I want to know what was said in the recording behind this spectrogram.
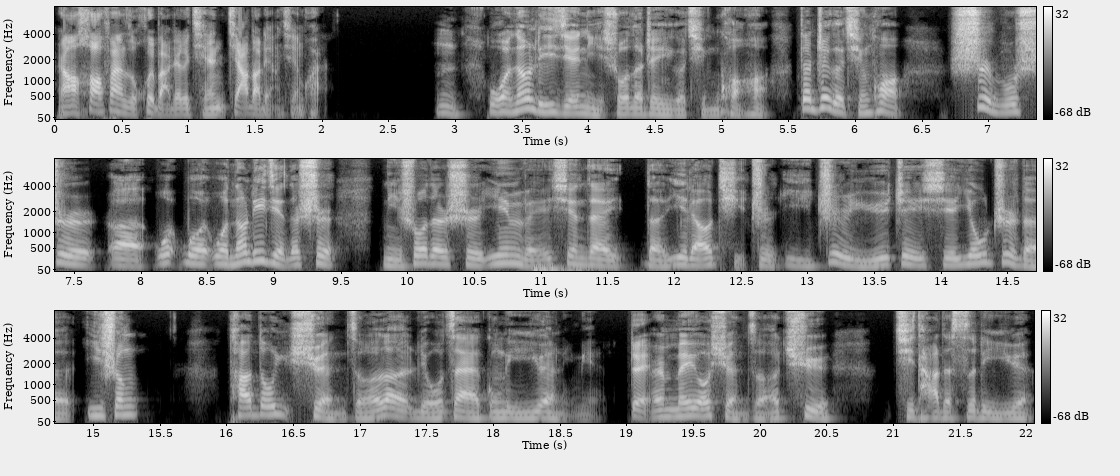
然后号贩子会把这个钱加到两千块。嗯，我能理解你说的这一个情况哈，但这个情况是不是呃，我我我能理解的是，你说的是因为现在的医疗体制，以至于这些优质的医生，他都选择了留在公立医院里面。对，而没有选择去其他的私立医院。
